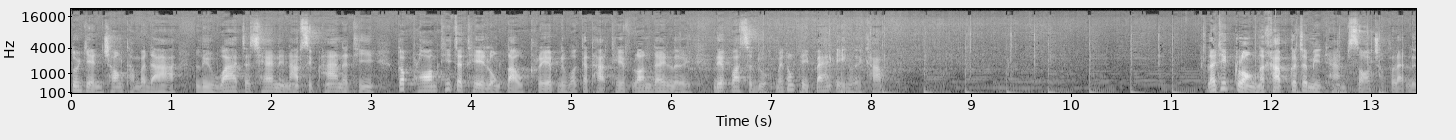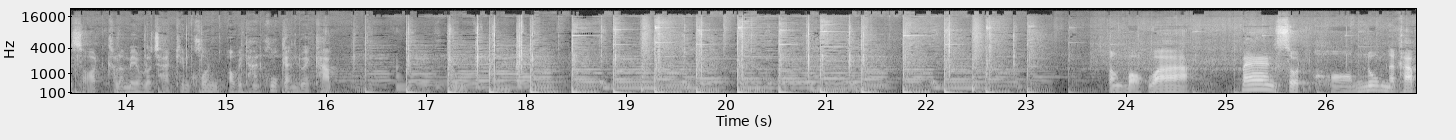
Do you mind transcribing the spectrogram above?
ตู้เย็นช่องธรรมดา หรือว่าจะแช่ในน้ำ15 นาที ก็พร้อมที่จะเทลงเตาเครปหรือว่ากระทะเทฟลอนได้เลย เรียกว่าสะดวกไม่ต้องตีแป้งเองเลยครับและที่กล่องนะครับก็จะมีแถมซอสช็อกโกแลตหรือซอสคาราเมลรสชาติเข้มข้นเอาไปทานคู่กันด้วยครับ ต้องบอกว่า แป้งสดหอมนุ่มนะครับ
